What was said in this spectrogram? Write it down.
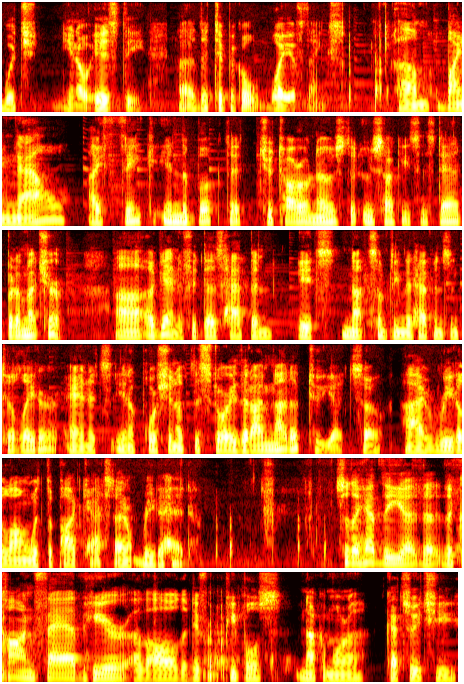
which you know is the uh, the typical way of things um, by now i think in the book that jotaro knows that usagi's his dad but i'm not sure uh, again if it does happen it's not something that happens until later, and it's in a portion of the story that I'm not up to yet. So I read along with the podcast. I don't read ahead. So they have the uh, the the confab here of all the different peoples: Nakamura, Katsuichi,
